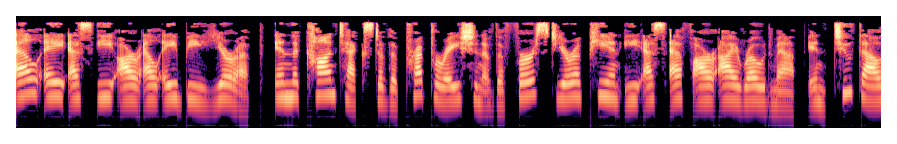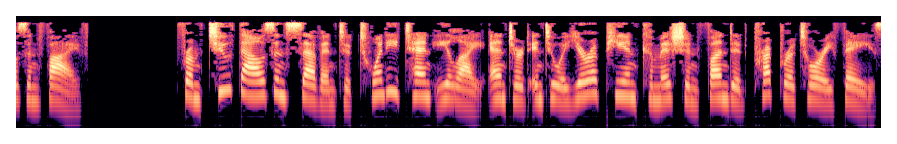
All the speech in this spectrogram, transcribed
LASERLAB Europe, in the context of the preparation of the first European ESFRI roadmap in 2005. From 2007 to 2010 Eli entered into a European Commission-funded preparatory phase,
